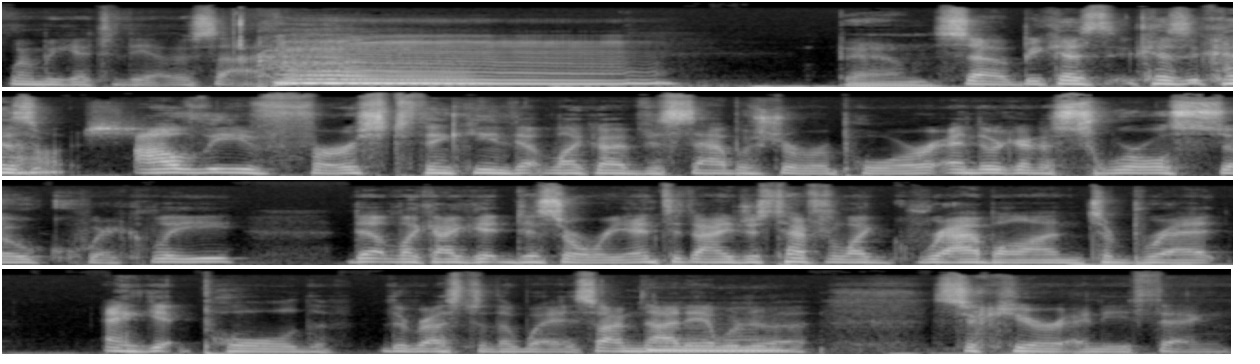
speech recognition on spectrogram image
when we get to the other side. Hmm. Damn. So because because because I'll leave first thinking that like I've established a rapport and they're gonna swirl so quickly that like I get disoriented and I just have to like grab on to Brett and get pulled the rest of the way. So I'm not able to mm-hmm. secure anything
